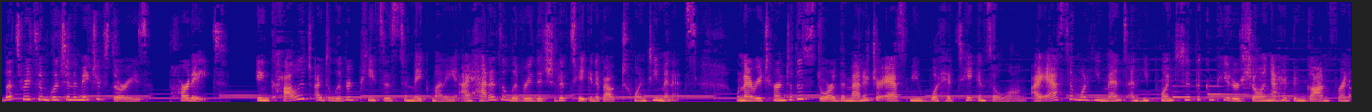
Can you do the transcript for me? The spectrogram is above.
Let's read some Glitch in the Matrix stories, part 8. In college, I delivered pizzas to make money. I had a delivery that should have taken about 20 minutes. When I returned to the store, the manager asked me what had taken so long. I asked him what he meant, and he pointed to the computer showing I had been gone for an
